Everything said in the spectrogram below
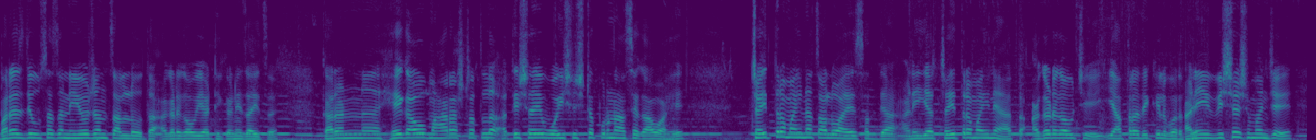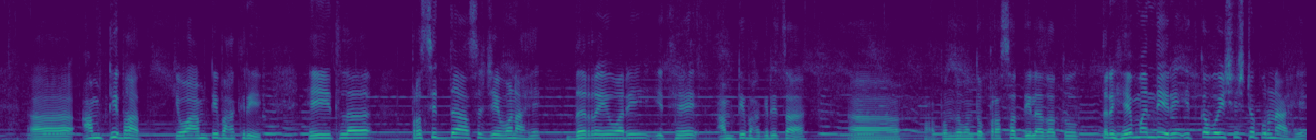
बऱ्याच दिवसाचं नियोजन चाललं होतं आगडगाव या ठिकाणी जायचं. कारण हे गाव महाराष्ट्रातलं अतिशय वैशिष्ट्यपूर्ण असे गाव आहे. चैत्र महिना चालू आहे सध्या आणि या चैत्र महिन्यात आगडगावची यात्रा देखील भरते. आणि विशेष म्हणजे आमटी आमठी भात किंवा आमटी भाकरी हे इथलं प्रसिद्ध असं जेवण आहे. दर रविवारी इथे आमटी भाकरीचा आपण जो म्हणतो प्रसाद दिला जातो. तर हे मंदिर इतकं वैशिष्ट्यपूर्ण आहे.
